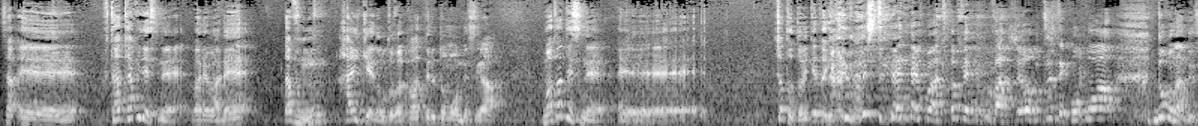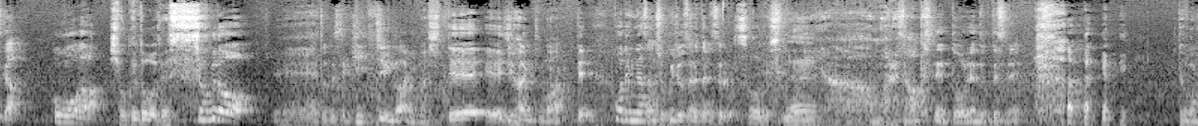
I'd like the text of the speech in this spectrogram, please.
さあ、えー、再びですね我々多分背景の音が変わってると思うんですがまたですね、えーちょっとどいてと言われましてまた別場所を移してここはどこなんですか？ここは。食堂です。食堂。えーとですねキッチンがありまして、えー自販機もあってここで皆さん食事をされたりする。そうですいねやーもうあれさんアクシデント連続ですね。でも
